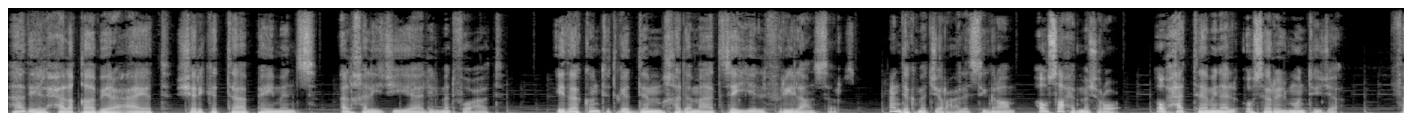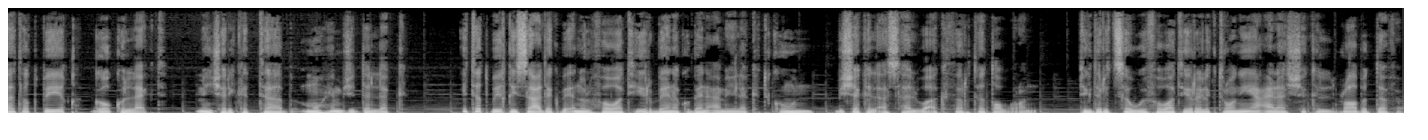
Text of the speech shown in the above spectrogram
هذه الحلقة برعاية شركة Tap Payments الخليجية للمدفوعات. إذا كنت تقدم خدمات زي ال freelancers عندك متجر على إنستغرام أو صاحب مشروع أو حتى من الأسر المنتجة. فتطبيق goCollect من شركة Tap مهم جدا لك. التطبيق يساعدك بأن الفواتير بينك وبين عميلك تكون بشكل أسهل وأكثر تطورا. تقدر تسوي فواتير إلكترونية على شكل رابط دفع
